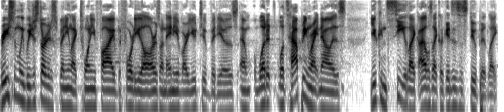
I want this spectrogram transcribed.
recently we just started spending like 25 to $40 on any of our YouTube videos. And what it, what's happening right now is you can see like I was like, okay, this is stupid. Like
